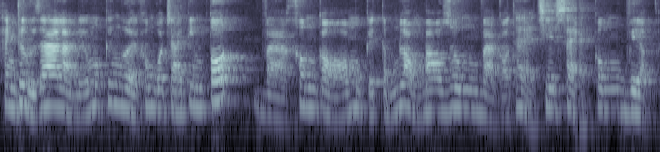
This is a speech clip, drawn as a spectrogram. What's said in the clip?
Thành thử ra là nếu một cái người không có trái tim tốt và không có một cái tấm lòng bao dung và có thể chia sẻ công việc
